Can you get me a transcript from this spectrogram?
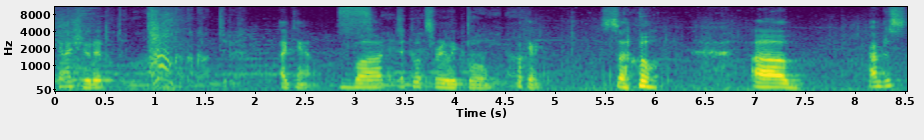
Can I shoot it? I can't, but it looks really cool. Okay, so um, I'm just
